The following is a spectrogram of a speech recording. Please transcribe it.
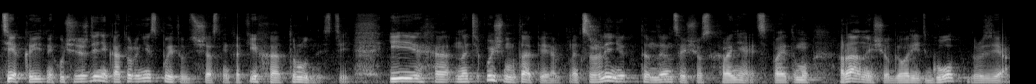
тех кредитных учреждений, которые не испытывают сейчас никаких трудностей. И на текущем этапе, к сожалению, эта тенденция еще сохраняется. Поэтому рано еще говорить ГОП, друзья.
